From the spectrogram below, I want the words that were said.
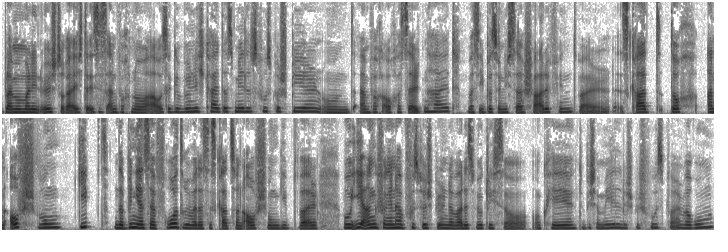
bleiben wir mal in Österreich, da ist es einfach nur eine Außergewöhnlichkeit, dass Mädels Fußball spielen und einfach auch eine Seltenheit, was ich persönlich sehr schade finde, weil es gerade doch einen Aufschwung gibt. Und da bin ich ja sehr froh drüber, dass es gerade so einen Aufschwung gibt, weil wo ich angefangen habe Fußball spielen, da war das wirklich so, okay, du bist ein Mädel, du spielst Fußball, warum?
